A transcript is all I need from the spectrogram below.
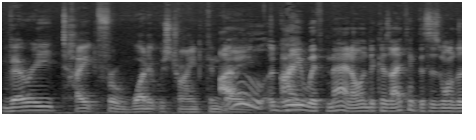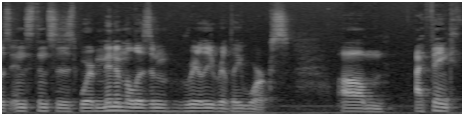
very tight for what it was trying to convey. I'll agree I- with Matt only because I think this is one of those instances where minimalism really, really works. Um, I think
